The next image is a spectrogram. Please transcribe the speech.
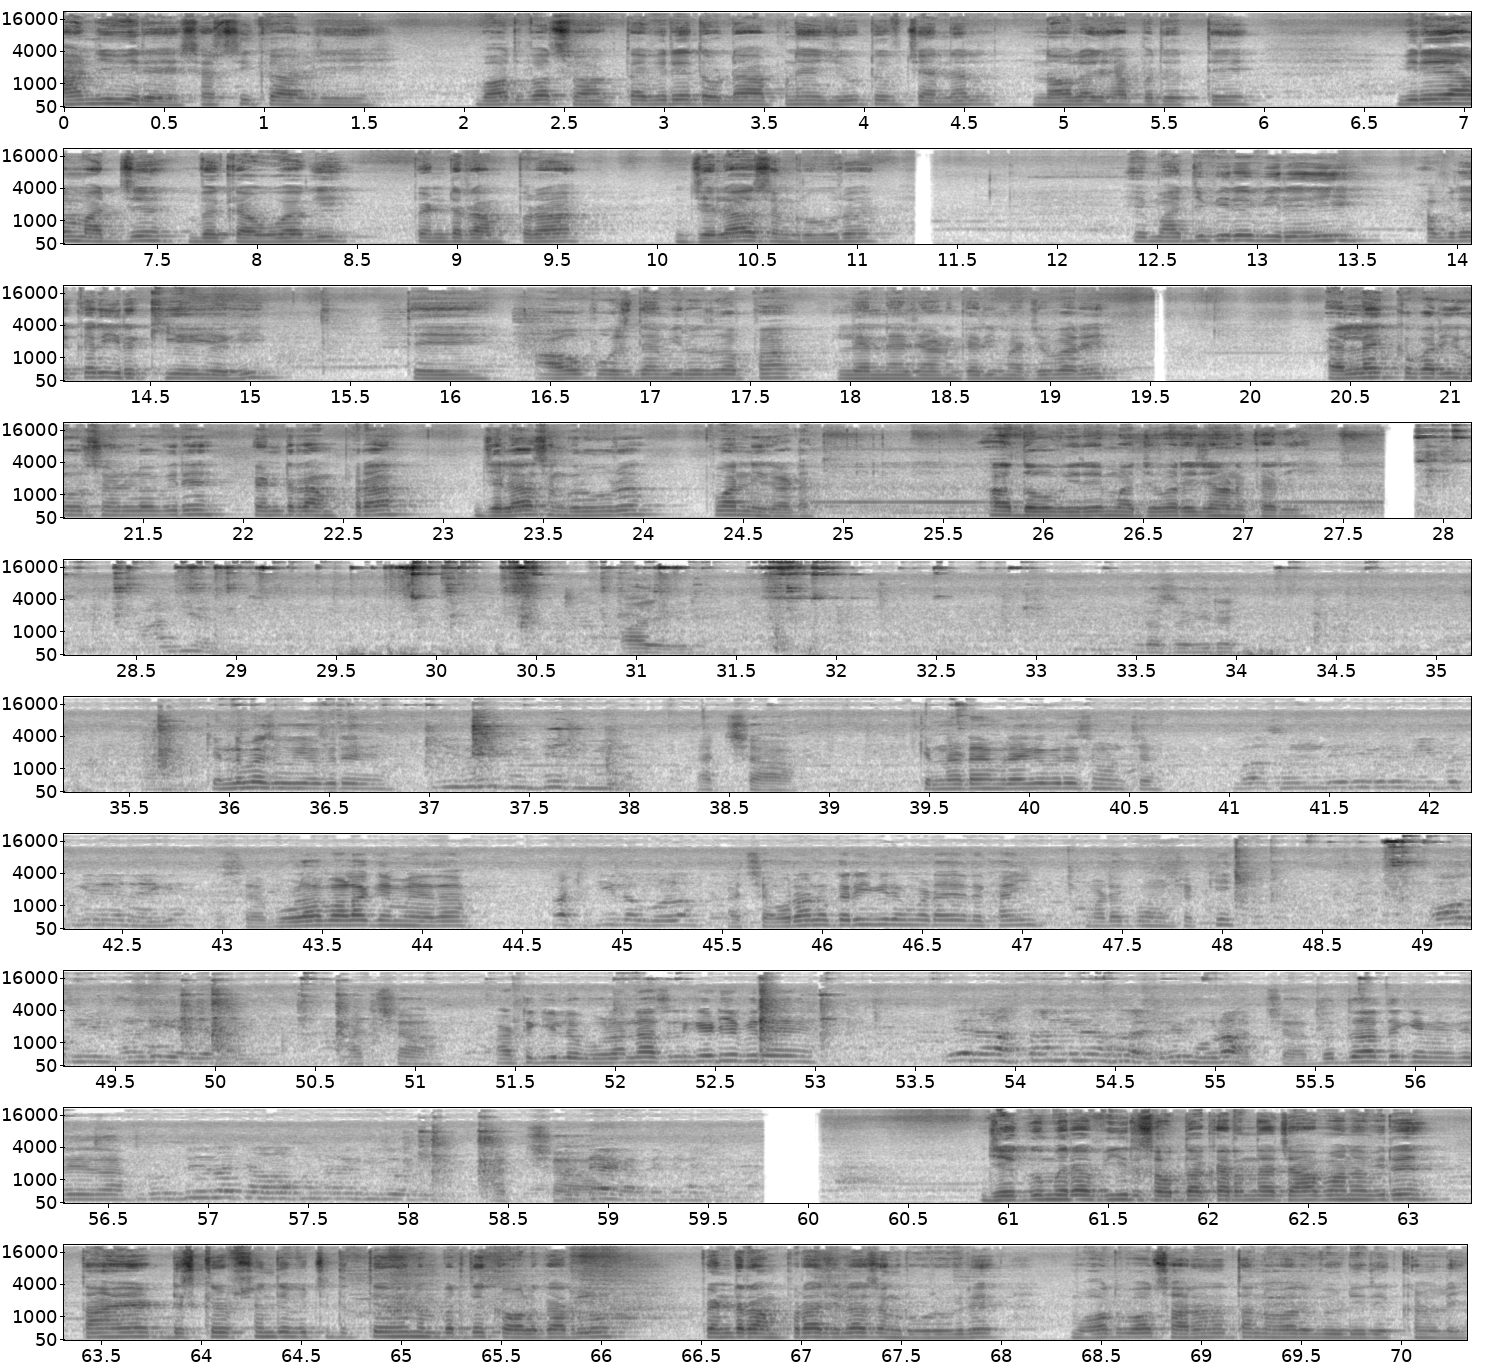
ਹਾਂਜੀ ਵੀਰੇ, ਸਤਿ ਸ਼੍ਰੀ ਅਕਾਲ ਜੀ। ਬਹੁਤ ਬਹੁਤ ਸਵਾਗਤ ਹੈ ਵੀਰੇ ਤੁਹਾਡਾ ਆਪਣੇ YouTube ਚੈਨਲ ਨੌਲੇਜ ਹੱਬ ਦੇ ਉੱਤੇ। ਵੀਰੇ ਆ ਮੱਝ ਵਿਕਾਊ ਹੈਗੀ ਪਿੰਡ ਰਾਮਪੁਰਾ, ਜ਼ਿਲ੍ਹਾ ਸੰਗਰੂਰ। ਇਹ ਮੱਝ ਵੀਰੇ ਵੀਰੇ ਦੀ ਆਪਣੇ ਘਰ ਹੀ ਰੱਖੀ ਹੋਈ ਹੈਗੀ। ਤੇ ਆਓ ਪੁੱਛਦੇ ਹਾਂ ਵੀਰੇ ਤੋਂ ਆਪਾਂ ਲੈਂਦੇ ਹਾਂ ਜਾਣਕਾਰੀ ਮੱਝ ਬਾਰੇ। ਪਹਿਲਾਂ ਇੱਕ ਵਾਰੀ ਹੋਰ ਸੁਣ ਲਓ ਵੀਰੇ, ਪਿੰਡ ਰਾਮਪੁਰਾ, ਜ਼ਿਲ੍ਹਾ ਸੰਗਰੂਰ, ਭਵਾਨੀਗੜ੍ਹ। ਆ ਦੋ ਵੀਰੇ ਮੱਝ ਬਾਰੇ ਜਾਣਕਾਰੀ। ਆ ਜੀ ਵੀਰੇ। ਦੱਸੋ ਵੀਰੇ। ਕਿੰਨੇ ਮੈਂ ਸੂਈ ਆ ਵੀਰੇ ਇਹ? ਇਹ ਵੀਰੇ ਦੂਜੇ ਸੂਈ ਆ। ਅੱਛਾ। ਕਿੰਨਾ ਟਾਈਮ ਰਹਿ ਗਿਆ ਵੀਰੇ ਸੌਣ ਚ? ਬਸ ਹੁੰਦੇ ਜੀ ਵੀਰੇ 20 25 ਦਿਨ ਰਹਿ ਗਏ। ਅੱਛਾ ਬੋਲਾ ਵਾਲਾ ਕਿਵੇਂ ਇਹਦਾ? 8 ਕਿਲੋ ਗੋਲਾ ਅੱਛਾ ਉਹਨਾਂ ਨੂੰ ਕਰੀ ਵੀਰੇ ਮੜਾ ਜਿਹਾ ਦਿਖਾਈ ਮੜਾ ਪੂਣ ਚੱਕੀ। ਬਹੁਤ ਸੀਲ ਠੰਡੀ ਆ ਜਾਂਦੀ ਅੱਛਾ 8 ਕਿਲੋ ਬੋਲਾ। ਨਸਲ ਕਿਹੜੀ ਹੈ ਵੀਰੇ ਇਹ? ਇਹ ਰਾਸਤਾਨ ਦੀ ਨਸਲ ਹੈ ਵੀਰੇ ਮੋਰਾ। ਅੱਛਾ ਦੁੱਧ ਦਾ ਕਿਵੇਂ ਵੀਰੇ ਇਹਦਾ? ਦੁੱਧ ਇਹਦਾ 14 15 ਕਿਲੋ ਅੱਛਾ। ਜੇ ਕੋਈ ਮੇਰਾ ਵੀਰ ਸੌਦਾ ਕਰਨ ਦਾ ਚਾਹਵਾਨ ਆ ਵੀਰੇ, ਤਾਂ ਇਹ ਡਿਸਕ੍ਰਿਪਸ਼ਨ ਦੇ ਵਿੱਚ ਦਿੱਤੇ ਹੋਏ ਨੰਬਰ ਤੇ ਕਾਲ ਕਰ ਲਓ। ਪਿੰਡ ਰਾਮਪੁਰਾ ਜ਼ਿਲ੍ਹਾ ਸੰਗਰੂਰ ਵੀਰੇ। ਬਹੁਤ ਬਹੁਤ ਸਾਰਿਆਂ ਦਾ ਧੰਨਵਾਦ ਵੀਡੀਓ ਦੇਖਣ ਲਈ।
